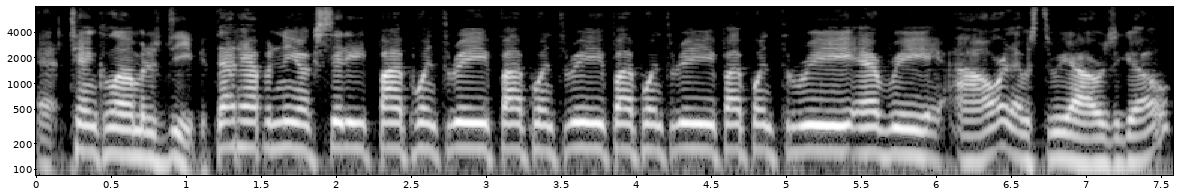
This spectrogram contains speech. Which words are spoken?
at 10 kilometers deep. If that happened in New York City, 5.3, 5.3, 5.3, 5.3 every hour, that was three hours ago.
